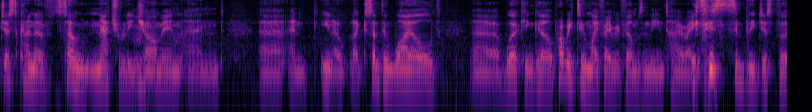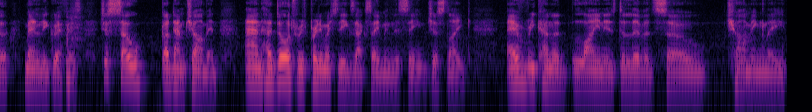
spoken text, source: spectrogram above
just kind of so naturally mm-hmm. charming and uh, and you know like something wild uh, Working Girl, probably two of my favourite films in the entire 80s, simply just for Melanie Griffiths. Just so goddamn charming. And her daughter is pretty much the exact same in this scene. Just like every kind of line is delivered so charmingly.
